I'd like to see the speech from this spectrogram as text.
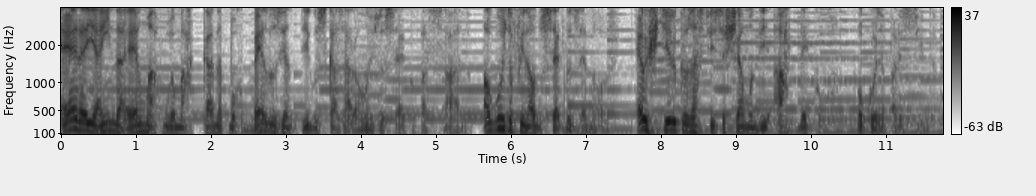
Era e ainda é uma rua marcada por belos e antigos casarões do século passado, alguns do final do século XIX. É o estilo que os artistas chamam de Art Deco, ou coisa parecida.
